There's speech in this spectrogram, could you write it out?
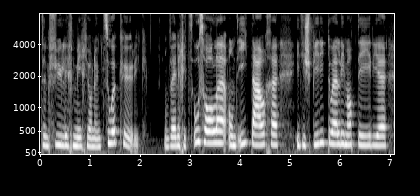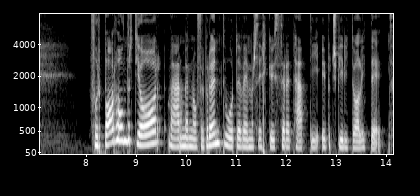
dann fühle ich mich ja nicht zugehörig. Und wenn ich jetzt aushole und eintauche in die spirituelle Materie, vor ein paar hundert Jahren wären wir noch verbrannt worden, wenn man sich geäussert hätte über die Spiritualität.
